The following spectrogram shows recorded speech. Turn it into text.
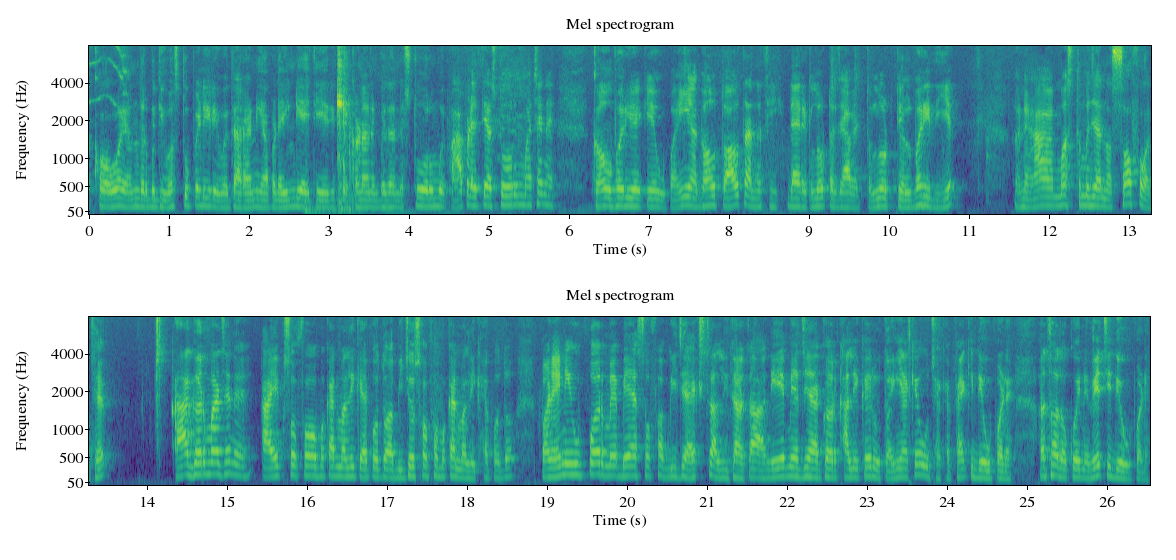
આખો હોય, અંદર બધી વસ્તુ પડી રહી વધારાની. આપણે ઇન્ડિયાથી એ રીતે ઘણાને બધાને સ્ટોર રૂમ હોય. પણ આપણે ત્યાં સ્ટોર રૂમમાં છે ને, ઘઉં ભરીએ કે એવું. પણ અહીંયા ઘઉં તો આવતા નથી. ડાયરેક્ટ લોટ જ આવે. તો લોટ તેલ ભરી દઈએ. અને આ મસ્ત મજાનો સોફો છે. આ ઘરમાં છે ને, આ એક સોફો મકાન માલિક આપ્યો હતો, આ બીજો સોફો મકાન માલિક આપ્યો હતો. પણ એની ઉપર મેં બે સોફા બીજા એક્સ્ટ્રા લીધા હતા અને એ મેં જે આ ઘર ખાલી કર્યું તો અહીંયા કેવું છે કે ફેંકી દેવું પડે અથવા તો કોઈને વેચી દેવું પડે.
